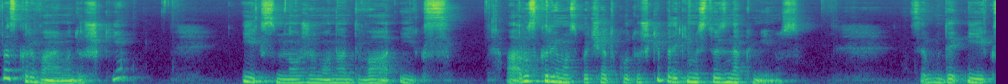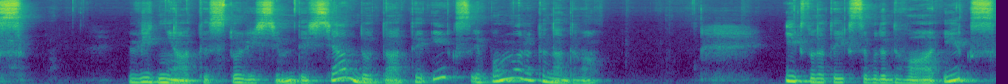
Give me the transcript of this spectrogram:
Розкриваємо дужки. х множимо на 2х. А, розкриємо спочатку дужки, під якими стоїть знак мінус. Це буде х відняти 180, додати х і помножити на 2. Х додати х це буде 2х.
